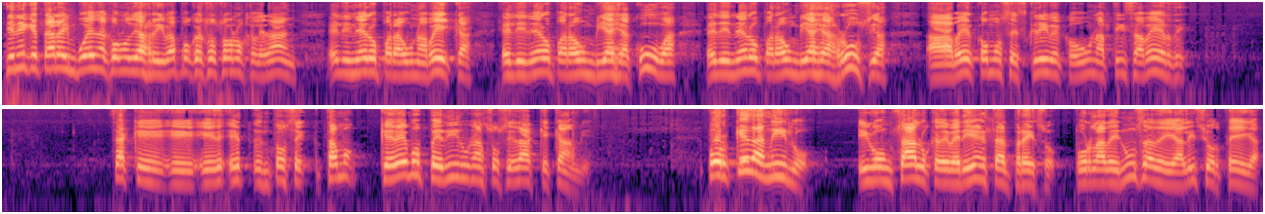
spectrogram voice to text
Tienen que estar en buena con los de arriba, porque esos son los que le dan el dinero para una beca, el dinero para un viaje a Cuba, el dinero para un viaje a Rusia, a ver cómo se escribe con una tiza verde. O sea que eh, eh, entonces estamos, queremos pedir una sociedad que cambie. ¿Por qué Danilo y Gonzalo, que deberían estar presos por la denuncia de Alicia Ortega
